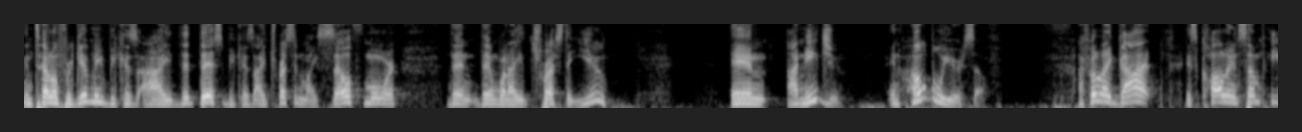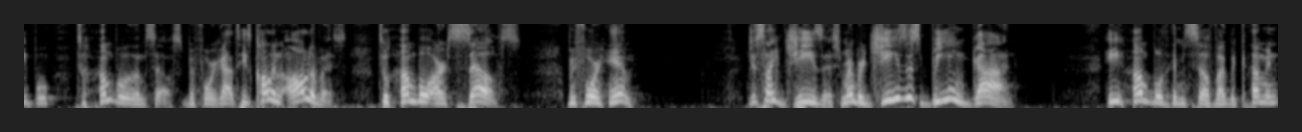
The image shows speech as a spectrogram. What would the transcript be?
and tell him forgive me because I did this because I trusted myself more than than what I trusted you. And I need you. And humble yourself. I feel like God is calling some people to humble themselves before God. He's calling all of us to humble ourselves before Him. Just like Jesus. Remember, Jesus being God, He humbled Himself by becoming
